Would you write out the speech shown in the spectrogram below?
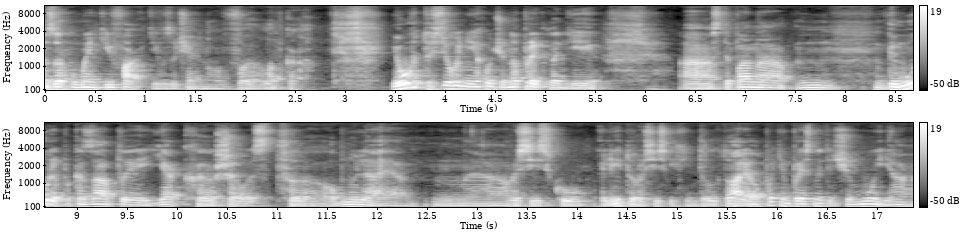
з аргументів фактів, звичайно, в лапках. І от сьогодні я хочу на прикладі Степана Демури показати, як Шелест обнуляє російську еліту, російських інтелектуалів, а потім пояснити, чому я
